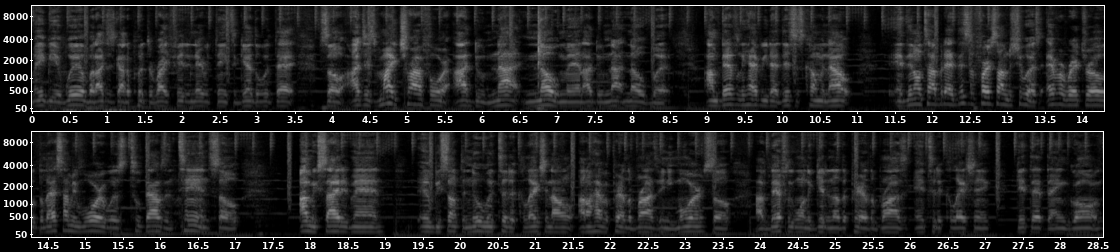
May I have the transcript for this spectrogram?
maybe it will, but I just got to put the right fit and everything together with that. So I just might try for it. I do not know, man. I do not know, but I'm definitely happy that this is coming out. And then on top of that, this is the first time the shoe has ever retro. The last time he wore it was 2010, so I'm excited, man it'll be something new into the collection. I don't I don't have a pair of LeBrons anymore, so I definitely want to get another pair of LeBrons into the collection, get that thing going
